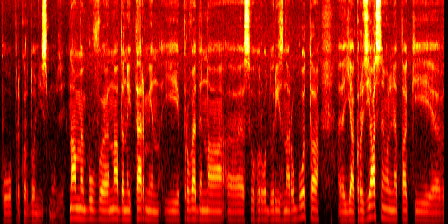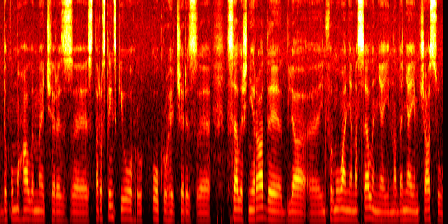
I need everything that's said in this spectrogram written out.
по прикордонній смузі. Нами був е, наданий термін і проведена е, свого роду різна робота, е, як роз'яснювальна, так і е, допомагали ми через е, старостинські округи, через е, селищні ради для е, інформування населення і надання їм часу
